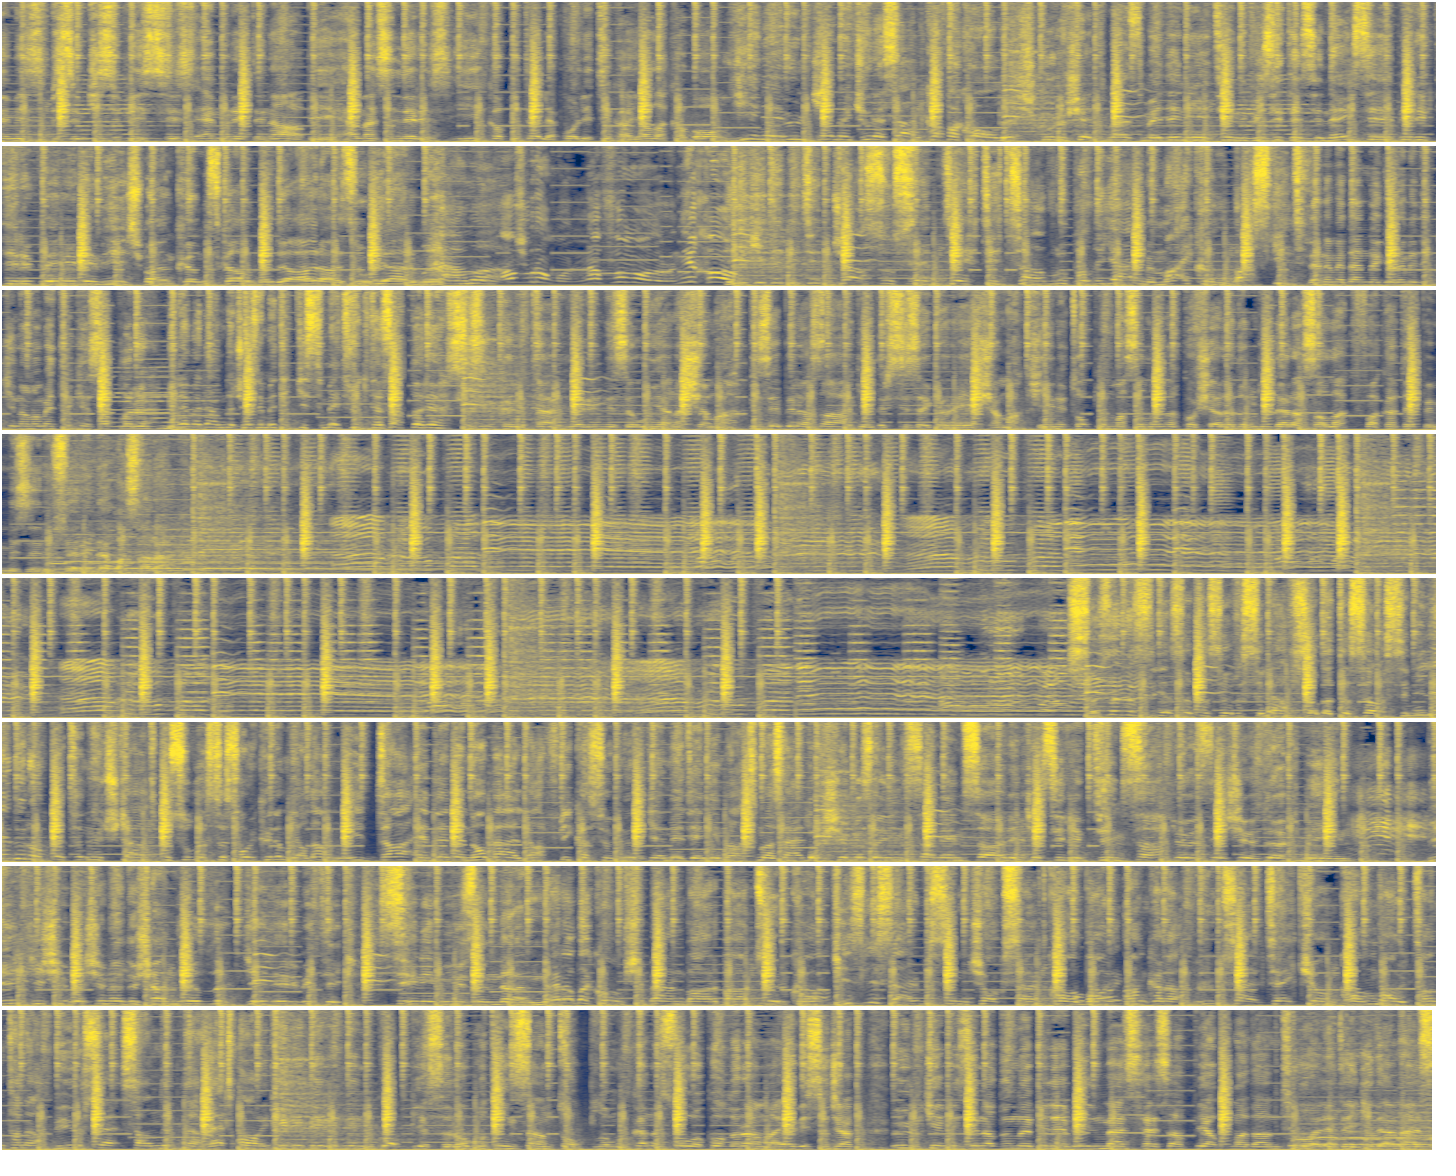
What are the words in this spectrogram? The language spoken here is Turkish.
temiz bizimkisi pis Siz emredin abi hemen sileriz. İyi kapitale politika yalaka bol. Yine ülkeme küresel kafa kol. Beş kuruş etmez medeniyetin vizitesi. Neyse biriktirip verelim. Hiç bankamız kalmadı arazi uyar mı? Ama Avrumun lafı mı olur Niko? İyi ki de bir tip casus hep tehdit hesapları Bilemeden de çözemedik ki simetrik tezatları. Sizin kriterlerinize uyan aşama. Bize biraz ağır gelir size göre yaşamak. Yeni toplum masalına koşar adım gider asalak. Fakat hepimizin üzerine basarak tasarısı laf salatası Asimile bürokratın üç kağıt pusulası. Soykırım yalan iddia edene Nobel Afrika sömürge medeni matmazel. Başımıza insan emsali kesilip timsah gözyaşı dökmeyin. Bir kişi başına düşen yıllık gelir bir tek senin yüzünden. Merhaba komşu ben Barbar Türko. Gizli servisin çok sert kovboy Ankara, Brüksel, tek yön konvoy. Tantana büyürse sandıkta red oy Biri birinin kopyası robot insan toplumu evi sıcak Ülkemizin adını bile bilmez. Hesap yapmadan tuvalete gidemez.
